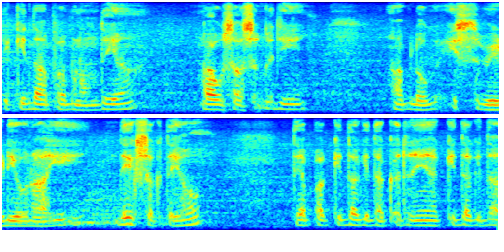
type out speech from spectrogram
ਤੇ ਕਿੱਦਾਂ ਆਪਾਂ ਬਣਾਉਂਦੇ ਆ ਆਓ ਸਾਧ ਜੀ, ਆਪ ਲੋਕ ਇਸ ਵੀਡੀਓ ਰਾਹੀਂ देख सकते हो ਤੇ ਆਪਾਂ ਕਿੱਦਾਂ ਕਿੱਦਾਂ ਕਰ ਰਹੇ ਹਾਂ ਕਿੱਦਾਂ ਕਿੱਦਾਂ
